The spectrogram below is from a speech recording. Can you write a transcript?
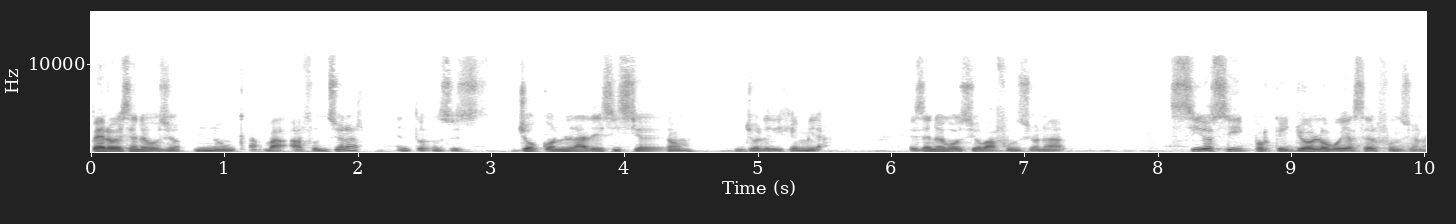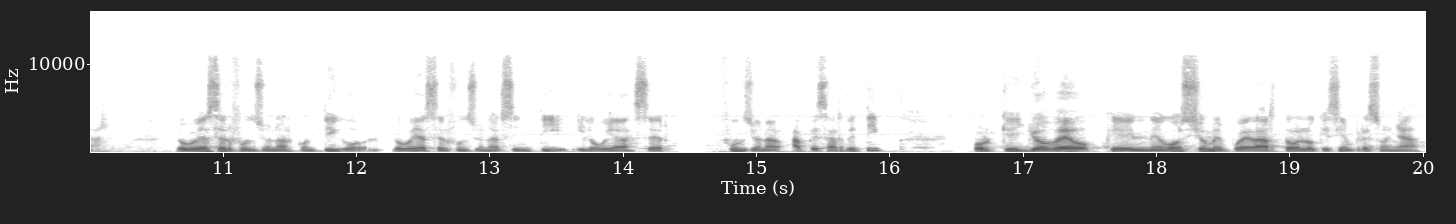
Pero ese negocio nunca va a funcionar. Entonces, yo con la decisión, yo le dije, mira, ese negocio va a funcionar sí o sí porque yo lo voy a hacer funcionar. Lo voy a hacer funcionar contigo, lo voy a hacer funcionar sin ti y lo voy a hacer funcionar a pesar de ti. Porque yo veo que el negocio me puede dar todo lo que siempre he soñado.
